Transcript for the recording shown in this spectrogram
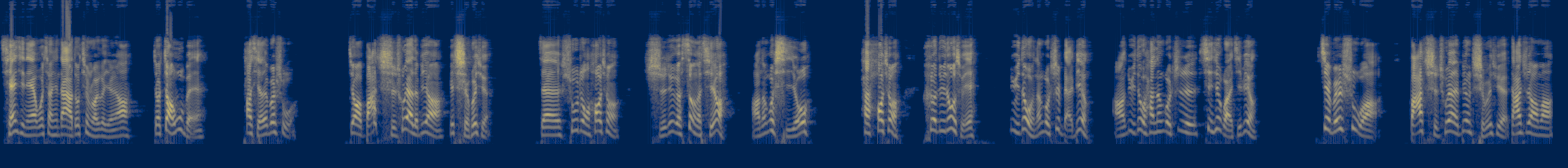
前几年，我相信大家都听说一个人啊，叫张悟本，他写了本书，叫《把吃出来的病给吃回去》。在书中号称吃这个生的茄啊能够吸油，还号称喝绿豆水，绿豆能够治百病啊，绿豆还能够治心血管疾病。这本书啊，把吃出来的病吃回去，大家知道吗？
